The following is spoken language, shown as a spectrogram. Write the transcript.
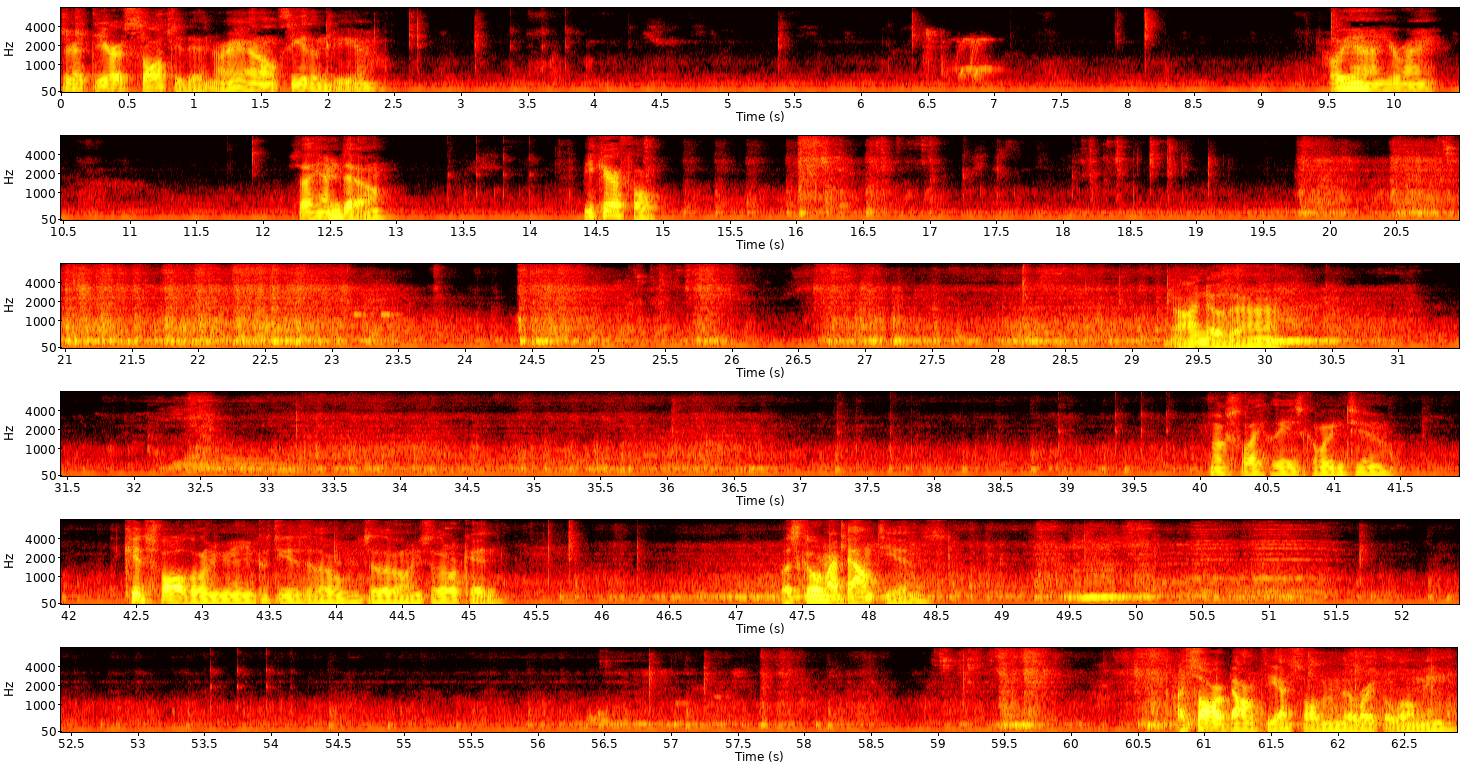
They're at the air salty then, right? I don't see them, do you? Oh yeah, you're right. Is that him though? Be careful. I know that. Most likely he's going to. The kid's following me because he's a little, he's a little, he's a little kid. Let's go where my bounty is. I saw our bounty. I saw them. They're right below me.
